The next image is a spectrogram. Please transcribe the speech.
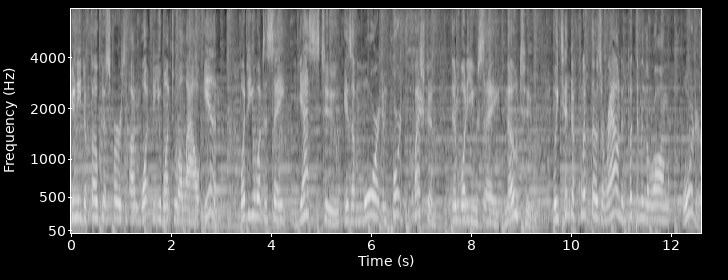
you need to focus first on what do you want to allow in. What do you want to say yes to is a more important question than what do you say no to. We tend to flip those around and put them in the wrong order.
